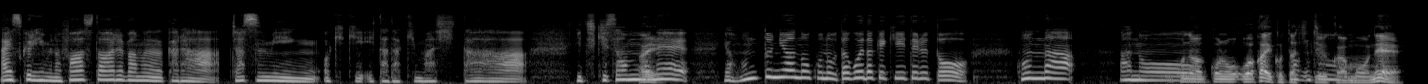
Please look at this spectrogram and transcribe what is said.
アイスクリームのファーストアルバムからジャスミンお聴きいただきました。市木さんもね、い、や本当にあのこの歌声だけ聞いてるとこんなあのこのこの若い子たちっていうかもうね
